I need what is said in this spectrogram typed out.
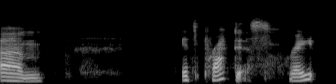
um it's practice, right?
